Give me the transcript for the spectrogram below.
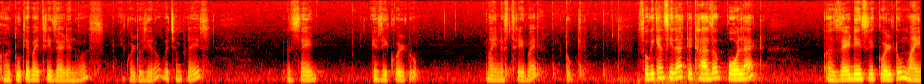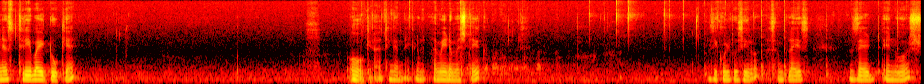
uh, 2k by 3 z inverse equal to 0 which implies z is equal to minus 3 by 2k. So we can see that it has a pole at uh, z is equal to minus 3 by 2k. Oh, okay, I think I made I made a mistake. Is equal to 0. This implies z inverse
